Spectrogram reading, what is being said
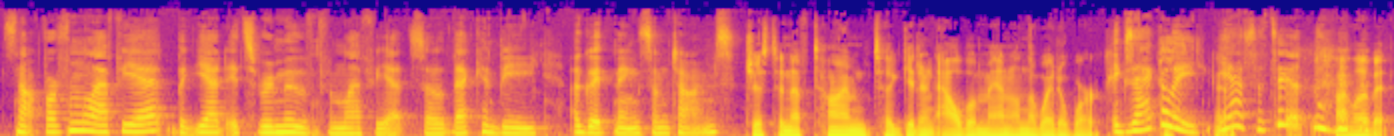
It's not far from Lafayette, but yet it's removed from Lafayette, so that can be a good thing sometimes. Just enough time to get an album man on the way to work. Exactly. Yeah. Yes, that's it. I love it.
